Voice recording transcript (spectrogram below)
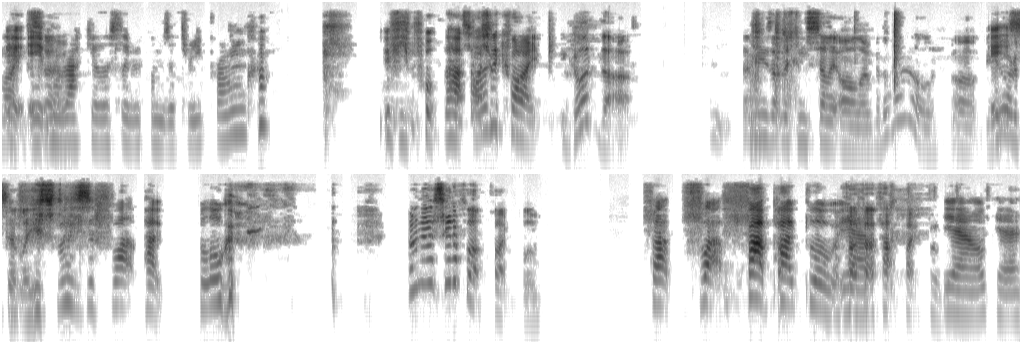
Like it, it so. miraculously becomes a three prong. if you put that That's on. actually quite good. That that means that they can sell it all over the world, or Europe It's a, at least. it's a flat pack plug. I've never seen a flat pack plug. fat, fat, fat pack plug. A Yeah. fat, fat, fat pack plug. Yeah. Okay.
